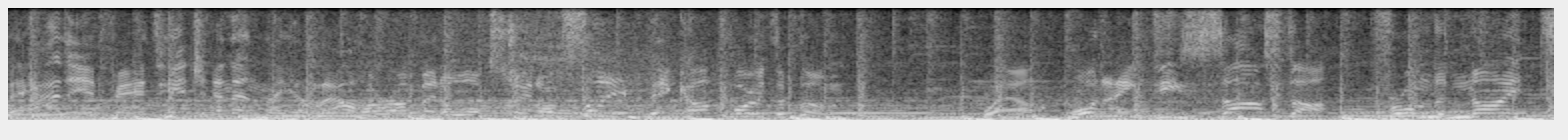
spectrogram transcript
They had the advantage and then they allow Harambe to walk straight on site and pick up both of them. Wow, what a disaster from the Knights.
